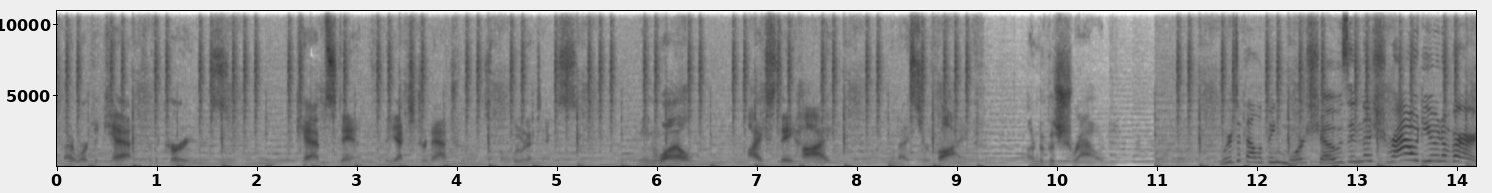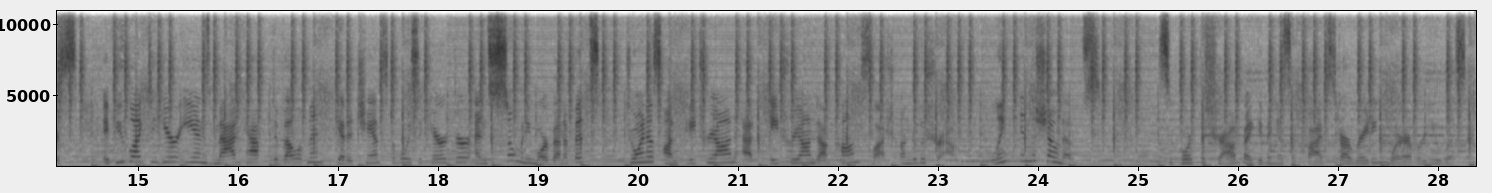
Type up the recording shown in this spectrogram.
and I work a cab for the Couriers. The cab stand for the extra naturals, the lunatics. Meanwhile, I stay high and I survive under the shroud. We're developing more shows in the Shroud universe. If you'd like to hear Ian's madcap development, get a chance to voice a character, and so many more benefits, join us on Patreon at patreon.com slash under the shroud. Link in the show notes. Support the Shroud by giving us a five star rating wherever you listen.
